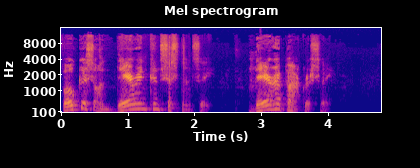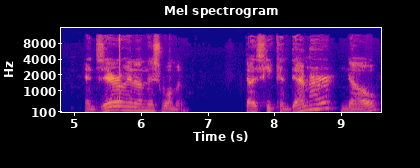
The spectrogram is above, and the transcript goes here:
focus on their inconsistency, their hypocrisy, and zero in on this woman. Does he condemn her? No.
